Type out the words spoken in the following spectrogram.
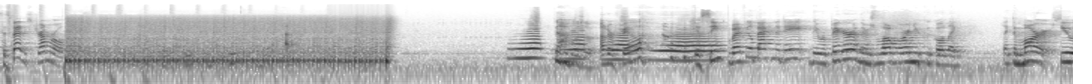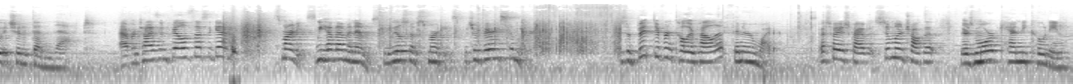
Suspense, drum roll. That was an utter fail. you see? But I feel back in the day, they were bigger and there was a lot more and you could go like like the Mars. You, it should have done that. Advertising fails us again. Smarties. We have M&Ms, but we also have Smarties, which are very similar. It's a bit different color palette, thinner and wider. Best way to describe it, similar chocolate. There's more candy coating,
